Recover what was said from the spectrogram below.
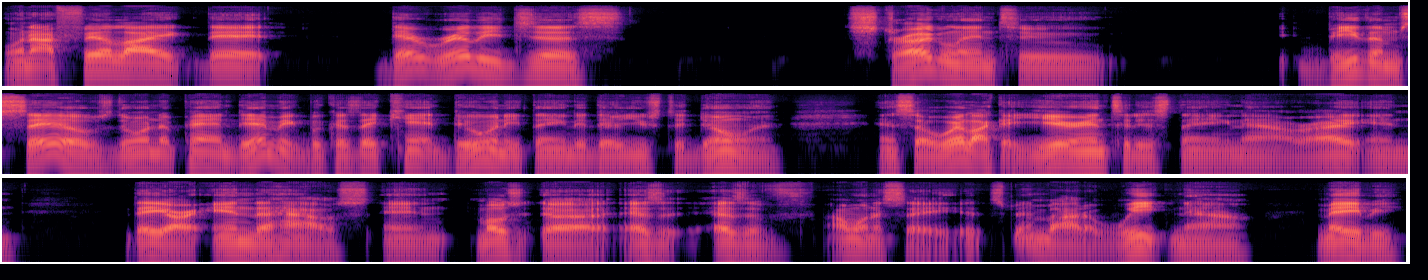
when I feel like that they're really just struggling to be themselves during the pandemic because they can't do anything that they're used to doing. And so we're like a year into this thing now, right? And they are in the house and most uh as as of i want to say it's been about a week now maybe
